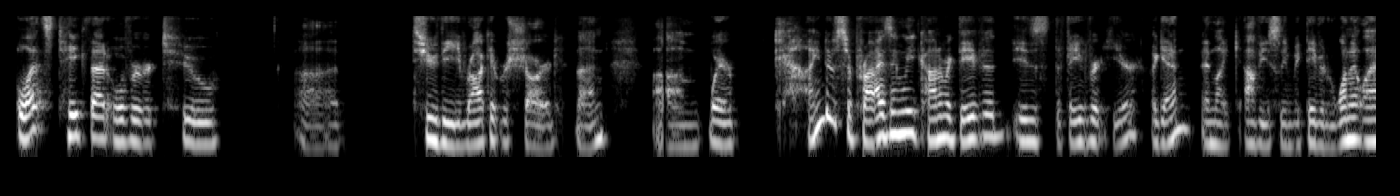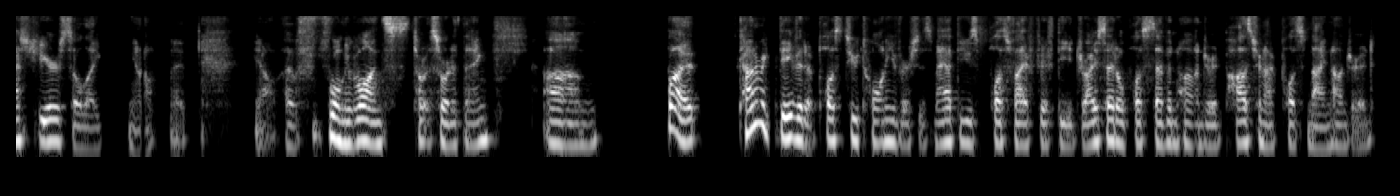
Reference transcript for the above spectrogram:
let's take that over to uh to the Rocket Richard then, um, where kind of surprisingly Connor McDavid is the favorite here again, and like obviously McDavid won it last year, so like you know, uh, you know, uh, fool me once to- sort of thing. Um, but Connor McDavid at plus 220 versus Matthews plus 550, Draisaitl plus 700, Pastrnak plus 900.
